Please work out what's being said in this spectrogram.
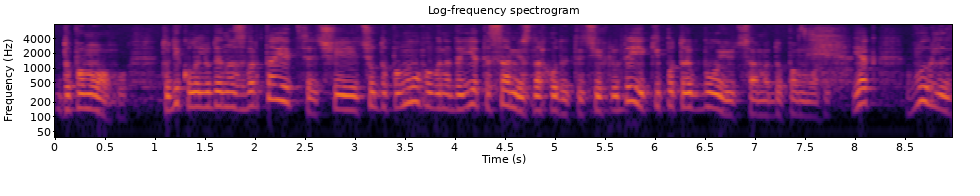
допомогу тоді, коли людина звертається, чи цю допомогу ви надаєте самі знаходити цих людей, які потребують саме допомоги? Як вигляд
